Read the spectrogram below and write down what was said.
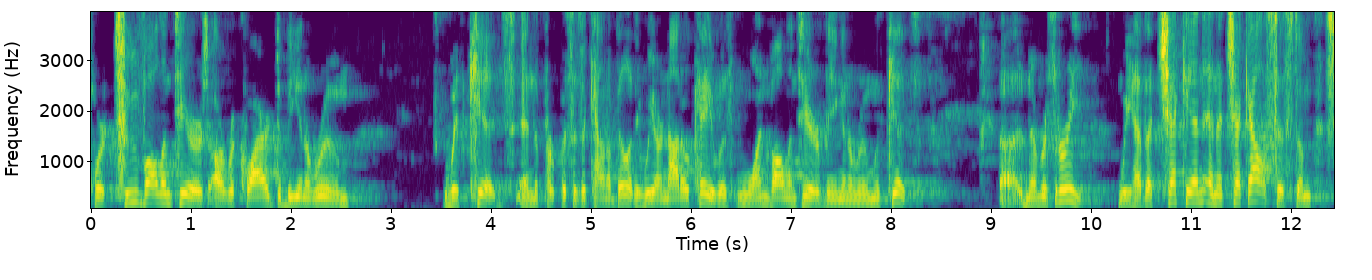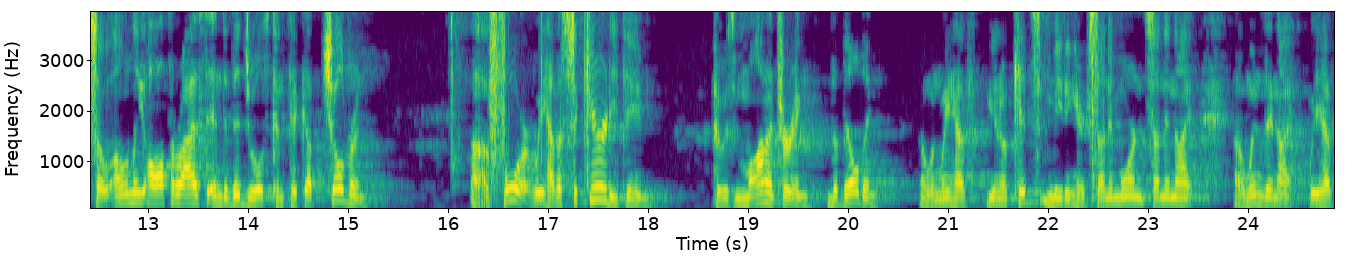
where two volunteers are required to be in a room with kids, and the purpose is accountability. We are not okay with one volunteer being in a room with kids. Uh, number three, we have a check in and a check out system so only authorized individuals can pick up children. Uh, four, we have a security team who is monitoring the building. And when we have, you know, kids meeting here, Sunday morning, Sunday night, uh, Wednesday night, we have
